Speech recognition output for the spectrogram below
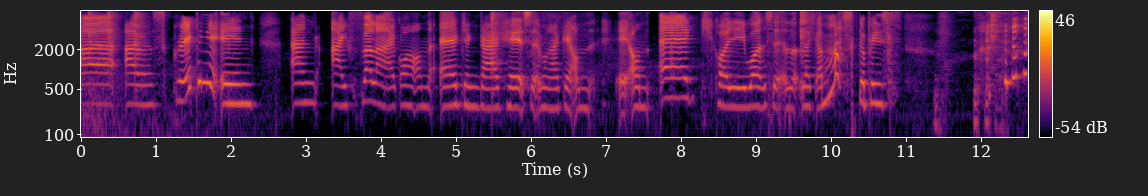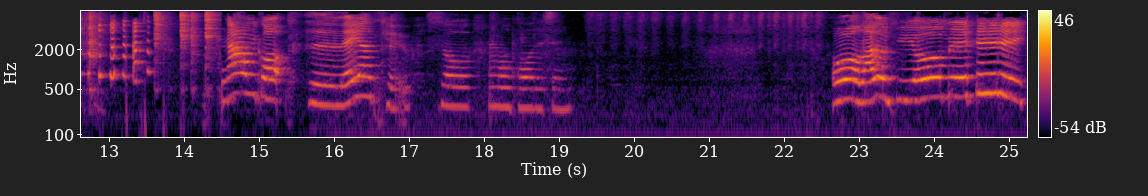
Uh, I was scraping it in and I fell and I got on the edge and Dad hates it when I get on the, it on the edge because he wants it to look like a masterpiece. now we got layer two, so I'm to pour this in. Oh, that looks yummy!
